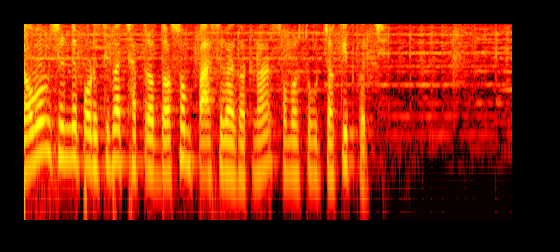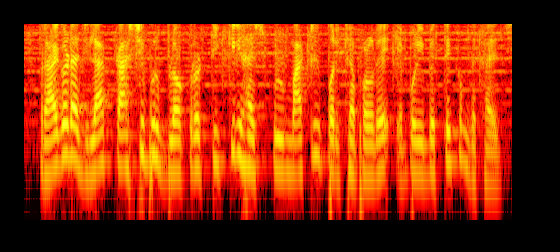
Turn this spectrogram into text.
নবম শ্রেণী পড়ুয়া ছাত্র দশম পাস হওয়া ঘটনা সমস্ত চকিত করছে রায়গড়া জেলা কাশীপুর ব্লকর টিকিরি হাইস্কুল মাট্রিক পরীক্ষা ফলরে এপরি ব্যতিক্রম দেখাইছে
